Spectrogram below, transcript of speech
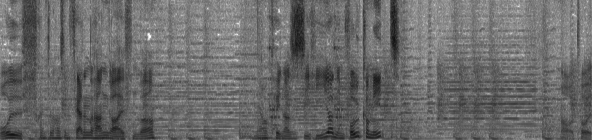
Wolf könnte noch aus dem Fernen noch angreifen, wa? Ja, okay, also sie hier, nimm Volker mit. Oh, toll.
